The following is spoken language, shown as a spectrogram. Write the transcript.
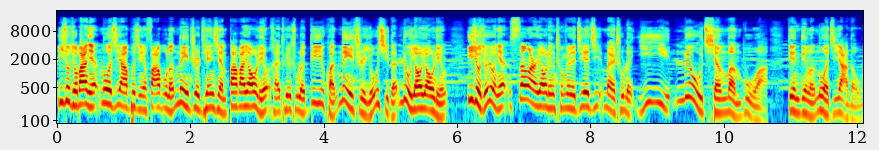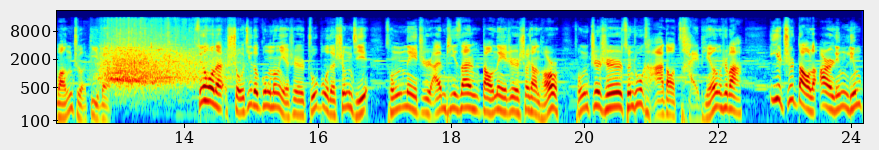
一九九八年，诺基亚不仅发布了内置天线八八幺零，还推出了第一款内置游戏的六幺幺零。一九九九年，三二幺零成为了街机，卖出了一亿六千万部啊，奠定了诺基亚的王者地位。随后呢，手机的功能也是逐步的升级，从内置 MP 三到内置摄像头，从支持存储卡到彩屏，是吧？一直到了二零零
